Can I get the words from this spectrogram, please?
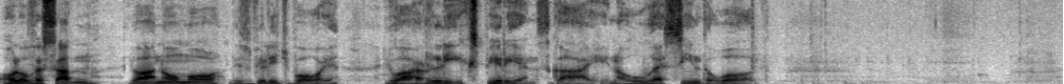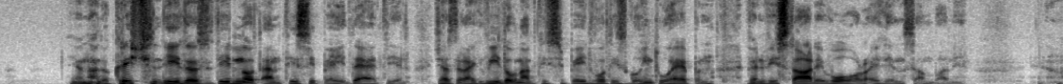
All of a sudden, you are no more this village boy you are a really experienced guy, you know, who has seen the world. You know, the Christian leaders did not anticipate that, you know, just like we don't anticipate what is going to happen when we start a war against somebody. You know.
